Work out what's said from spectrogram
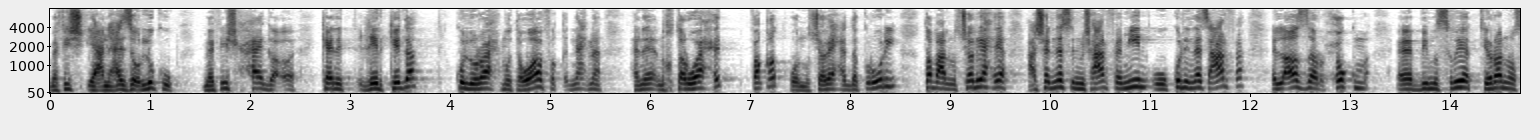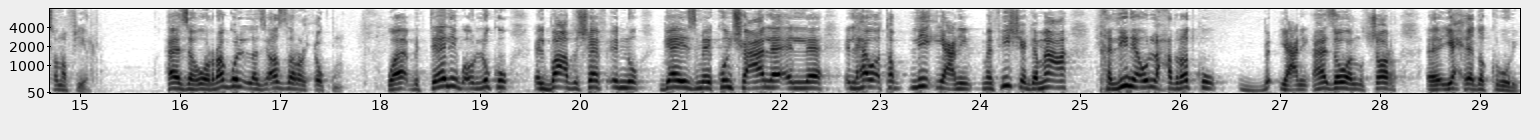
مفيش يعني عايز أقول لكم مفيش حاجة آه، كانت غير كده. كله رايح متوافق إن إحنا هنختار واحد. فقط هو المستشار يحيى الدكروري. طبعا المستشار يحيى عشان الناس اللي مش عارفة مين وكل الناس عارفة اللي أصدر حكم آه، بمصرية تيران وصنافير. هذا هو الرجل الذي أصدر الحكم. وبالتالي بقول لكم البعض شاف إنه جايز ما يكونش على ال- الهواء طب ليه؟ يعني ما فيش يا جماعة. خليني أقول لحضراتكم يعني هذا هو المستشار آه، يحيى دكروري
